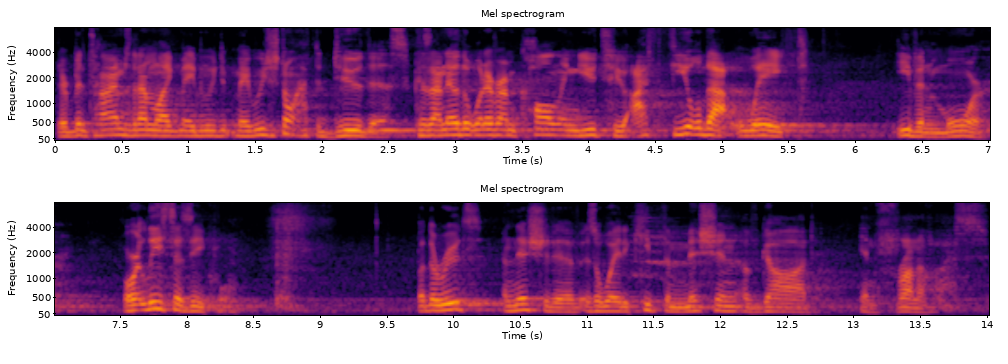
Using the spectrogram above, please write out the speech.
There have been times that I'm like, maybe we, maybe we just don't have to do this because I know that whatever I'm calling you to, I feel that weight even more or at least as equal. But the Roots Initiative is a way to keep the mission of God in front of us.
